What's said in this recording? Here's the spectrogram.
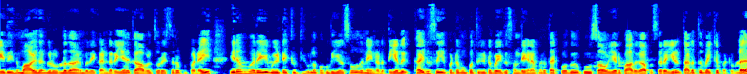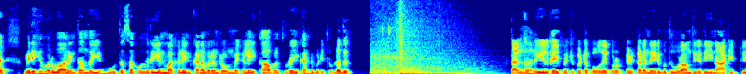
ஏதேனும் ஆயுதங்கள் உள்ளதா என்பதை கண்டறிய காவல்துறை சிறப்பு படை இரவு வரை வீட்டை சுற்றியுள்ள பகுதியில் சோதனை நடத்தியது. கைது செய்யப்பட்ட முப்பத்தி எட்டு வயது சந்தேக நபர் தற்போது பூசா உயர் பாதுகாப்பு சிறையில் தடுத்து வைக்கப்பட்டுள்ள மிடிகமருவானின் தந்தையின் மூத்த சகோதரியின் மகளின் கணவர் என்ற உண்மைகளை காவல்துறை கண்டுபிடித்துள்ளது. தங்காலையில் கைப்பற்றப்பட்ட போதைப் பொருட்கள் கடந்த இருபத்தி ஓராம் தேதி நாட்டிற்கு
